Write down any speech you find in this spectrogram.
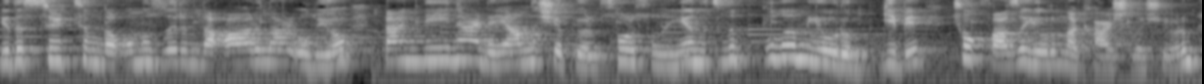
Ya da sırtımda, omuzlarımda ağrılar oluyor. Ben neyi nerede yanlış yapıyorum sorusunun yanıtını bulamıyorum gibi çok fazla yorumla karşılaşıyorum.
